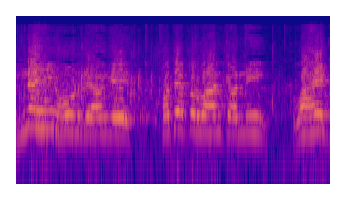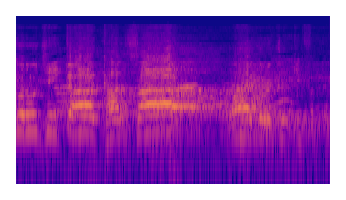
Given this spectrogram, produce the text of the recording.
ਨਹੀਂ ਹੋਣ ਦੇਾਂਗੇ ਫਤਿਹ ਪ੍ਰਵਾਨ ਕਰਨੀ ਵਾਹਿਗੁਰੂ ਜੀ ਕਾ ਖਾਲਸਾ, ਵਾਹਿਗੁਰੂ ਜੀ ਕੀ ਫਤਿਹ।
